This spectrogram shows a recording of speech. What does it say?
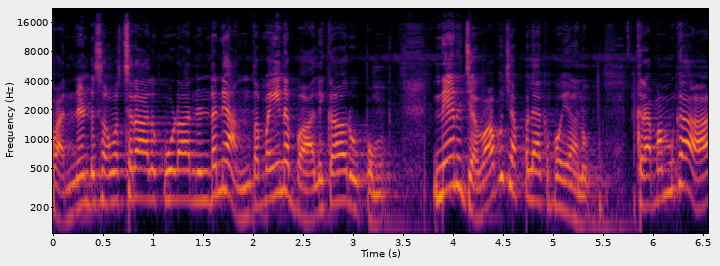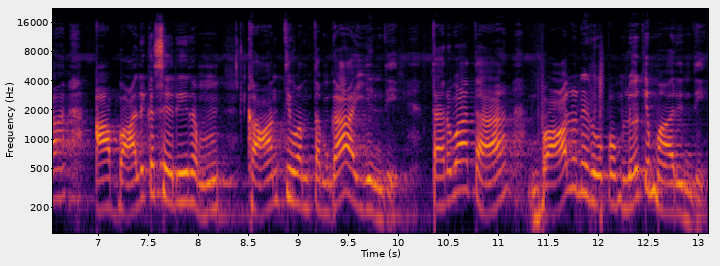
పన్నెండు సంవత్సరాలు కూడా నిండని అందమైన బాలికా రూపం. నేను జవాబు చెప్పలేకపోయాను. క్రమంగా ఆ బాలిక శరీరం కాంతివంతంగా అయ్యింది. తర్వాత బాలుని రూపంలోకి మారింది.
